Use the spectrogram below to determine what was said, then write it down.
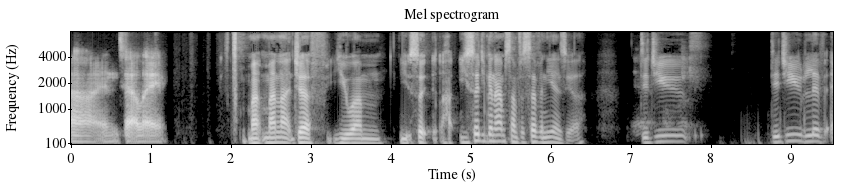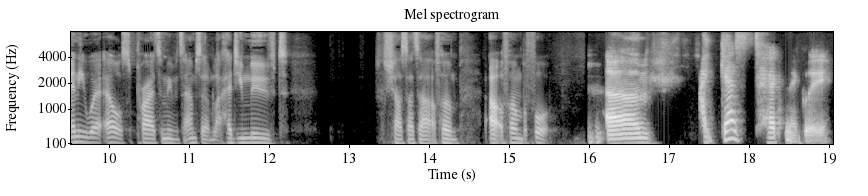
uh, and to LA. Man, man like Jeff, you um, you so you said you've been in Amsterdam for seven years, yeah? Did you did you live anywhere else prior to moving to Amsterdam? Like, had you moved? Shouts out to out of home, out of home before. Um, I guess technically.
